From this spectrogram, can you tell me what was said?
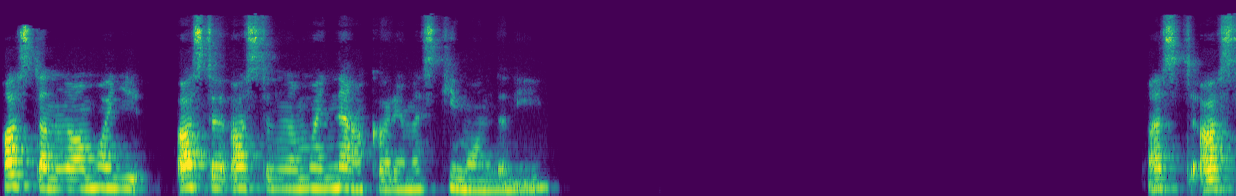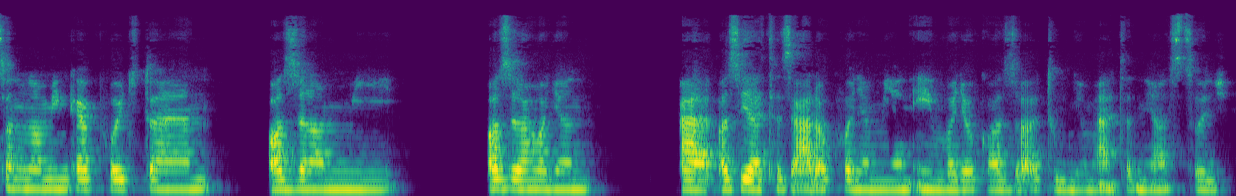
Azt tanulom, hogy, azt, azt tanulom, hogy ne akarjam ezt kimondani. Azt, azt tanulom inkább, hogy talán azzal, ami, azzal, hogyan az élethez állok, vagy amilyen én vagyok, azzal tudjam átadni azt, hogy,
